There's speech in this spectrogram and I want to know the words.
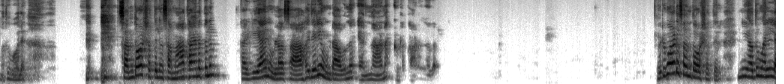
അതുപോലെ സന്തോഷത്തിലും സമാധാനത്തിലും കഴിയാനുള്ള സാഹചര്യം ഉണ്ടാവുന്നു എന്നാണ് ഇവിടെ കാണുന്നത്. ഒരുപാട് സന്തോഷത്തിൽ. ഇനി അതുമല്ല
